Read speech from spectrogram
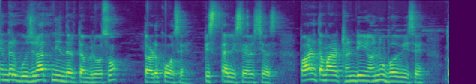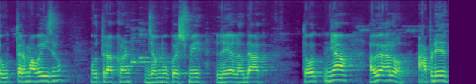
અંદર ગુજરાતની અંદર તમે રહો છો. તડકો છે, પિસ્તાલીસ સેલ્સિયસ. પણ તમારે ઠંડી અનુભવી છે, તો ઉત્તરમાં વહી જાઓ. ઉત્તરાખંડ, જમ્મુ કાશ્મીર, લેહ લદ્દાખ. તો ત્યાં, હવે હાલો, આપણે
